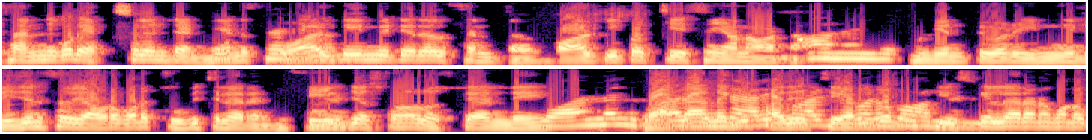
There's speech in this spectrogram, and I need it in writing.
అండి. బాగుందండి అన్ని కూడా ఎక్సలెంట్ అండి. అంటే Excellent. క్వాలిటీ మెటీరియల్స్ అంట చేసినవి అవునండి. ఇప్పుడు ఇంత కూడా ఇన్ని డిజైన్స్ ఎవరు కూడా చూపించలేరండి. సేల్ చేసుకున్న వాళ్ళు వస్తాయండి రకానికి పది చీరల కూడా చొప్పున బాగుందండి. తీసుకెళ్ళారనుకుంటే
